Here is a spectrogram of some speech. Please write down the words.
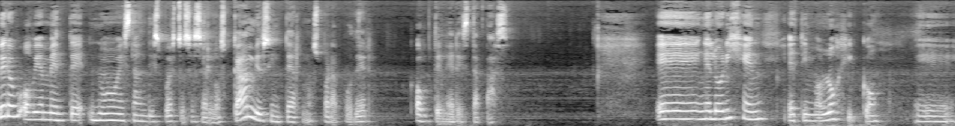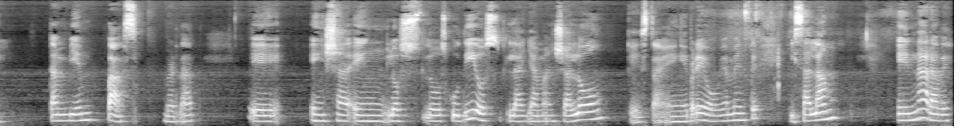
pero obviamente no están dispuestos a hacer los cambios internos para poder obtener esta paz. En el origen etimológico, eh, también paz, ¿verdad? Eh, en, los, los, judíos la llaman shalom, que está en hebreo obviamente, y salam en árabe,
